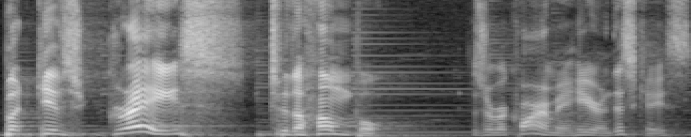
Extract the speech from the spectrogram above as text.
but gives grace to the humble. There's a requirement here in this case.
